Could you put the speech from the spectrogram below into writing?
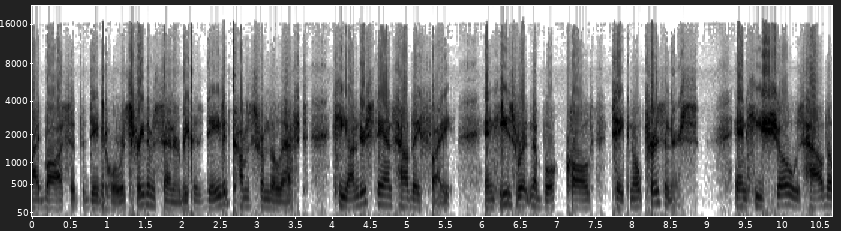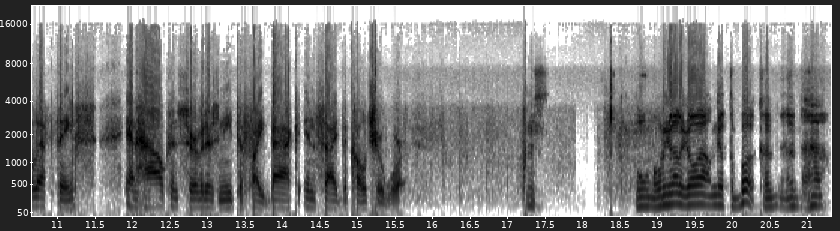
my boss at the David Horowitz Freedom Center, because David comes from the left. He understands how they fight, and he's written a book called Take No Prisoners. And he shows how the left thinks and how conservatives need to fight back inside the culture war. Well, we got to go out and get the book. How, how,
